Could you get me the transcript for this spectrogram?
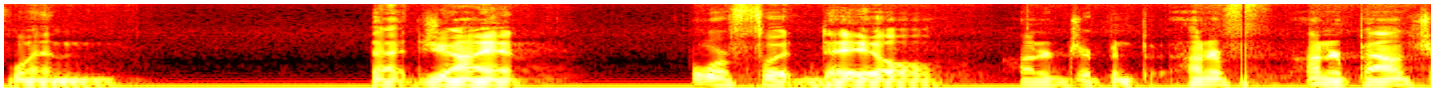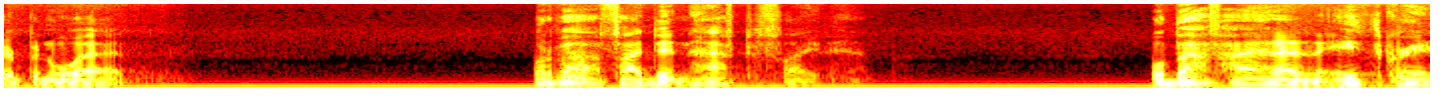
when that giant four foot dale 100, dripping, 100, 100 pounds dripping wet. What about if I didn't have to fight him? What about if I had an eighth grader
